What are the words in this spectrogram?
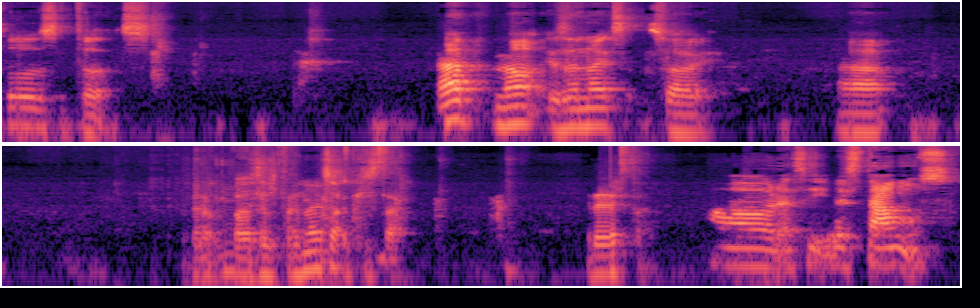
todos y todas. Ah, no, eso no es suave. Ah, pero va a ser eso. Aquí está. Esta. Ahora sí, estamos.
